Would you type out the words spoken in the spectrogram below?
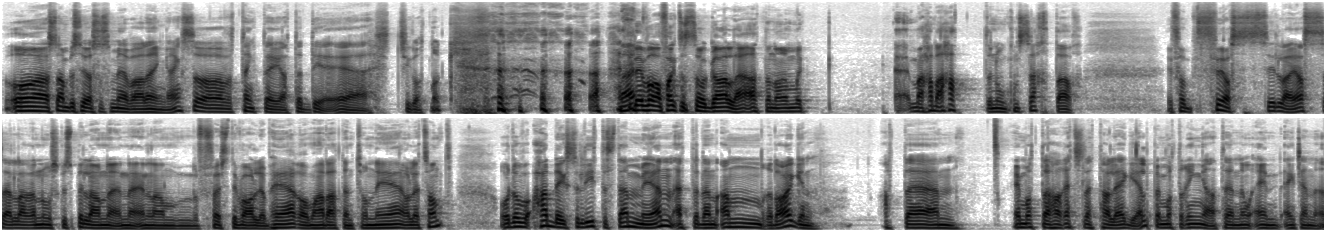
Og så ambisiøse som jeg var den gang, så tenkte jeg at det er ikke godt nok. det var faktisk så gale at når vi, vi hadde hatt noen konserter før Silla Jazz, eller nå skulle spille en, en, en eller annen festivaljobb her, og vi hadde hatt en turné og litt sånt. Og da hadde jeg så lite stemme igjen etter den andre dagen at eh, jeg måtte ha rett og slett ta legehjelp. Jeg måtte ringe til noen jeg kjenner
